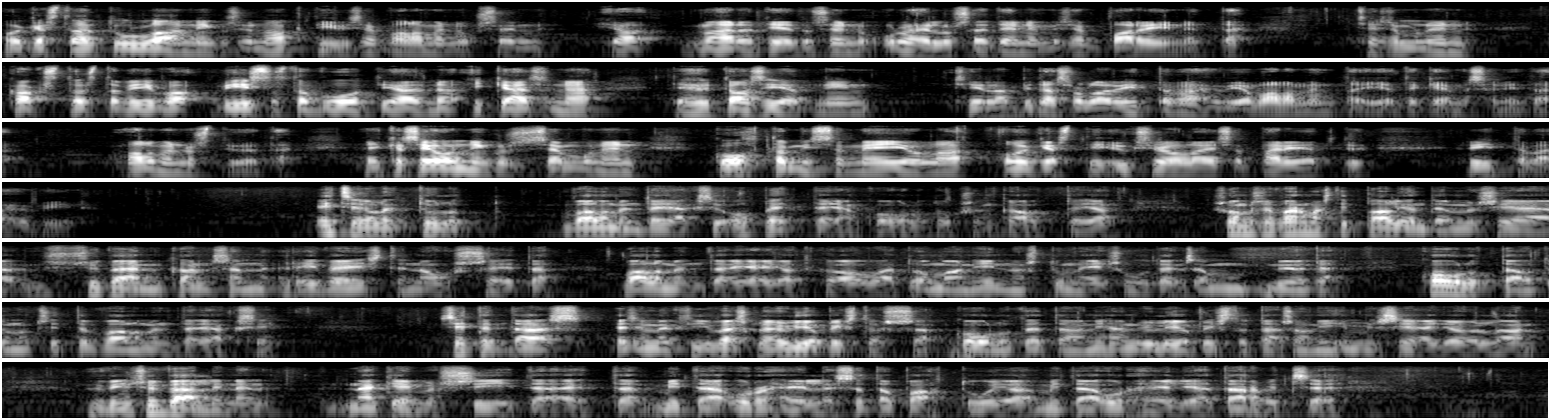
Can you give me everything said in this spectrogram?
oikeastaan tullaan niin kuin sen aktiivisen valmennuksen ja määrätietoisen urheilussa etenemisen pariin, että se semmoinen 12-15-vuotiaina ikäisenä tehdyt asiat, niin siellä pitäisi olla riittävän hyviä valmentajia tekemässä niitä valmennustyötä. Ehkä se on niin se semmoinen kohta, missä me ei olla oikeasti yksilölaissa pärjätty riittävän hyvin. Itse olet tullut valmentajaksi opettajan koulutuksen kautta ja Suomessa on varmasti paljon tämmöisiä syvän kansan riveistä nousseita valmentajia, jotka ovat oman innostuneisuutensa myötä kouluttautunut sitten valmentajaksi. Sitten taas esimerkiksi Jyväskylän yliopistossa koulutetaan ihan yliopistotason ihmisiä, joilla on hyvin syvällinen näkemys siitä, että mitä urheillessa tapahtuu ja mitä urheilija tarvitsee.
